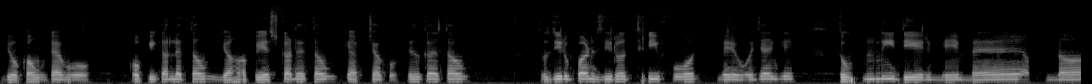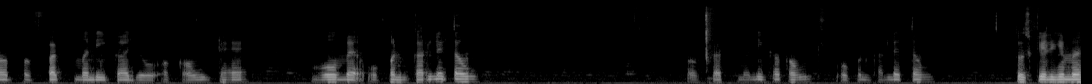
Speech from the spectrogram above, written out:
جو اکاؤنٹ ہے وہ کاپی کر لیتا ہوں، یہاں پیسٹ کر دیتا ہوں کیپچا کو فل کرتا ہوں۔ تو zero point zero three four میرے ہو جائیں گے۔ تو اتنی دیر میں میں اپنا پرفیکٹ منی کا جو اکاؤنٹ ہے وہ میں اوپن کر لیتا ہوں۔ پرفیکٹ منی کا اکاؤنٹ اوپن کر لیتا ہوں۔ تو اس کے لیے میں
